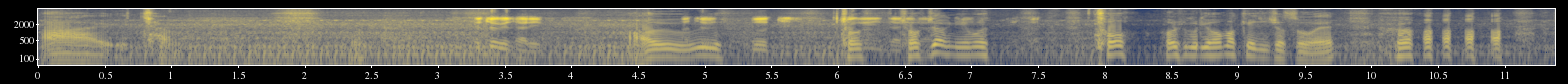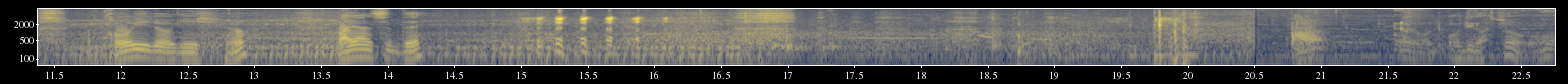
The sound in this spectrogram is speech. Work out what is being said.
아이 참. 이쪽에 자리. 아유, 우리 뭐, 저, 장애인 자리가. 점장님은 더 얼굴이 험악해지셨어 왜? 거의 저기 어? 마이안스인데. 어디 갔어? 어,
